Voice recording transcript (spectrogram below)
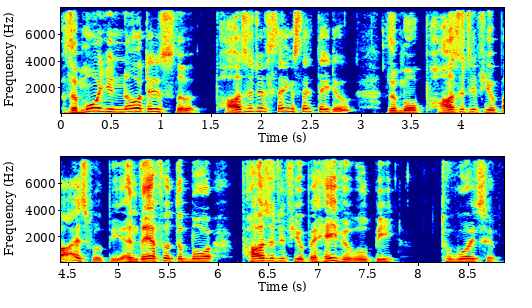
The more you notice the positive things that they do, the more positive your bias will be, and therefore the more positive your behavior will be towards him.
